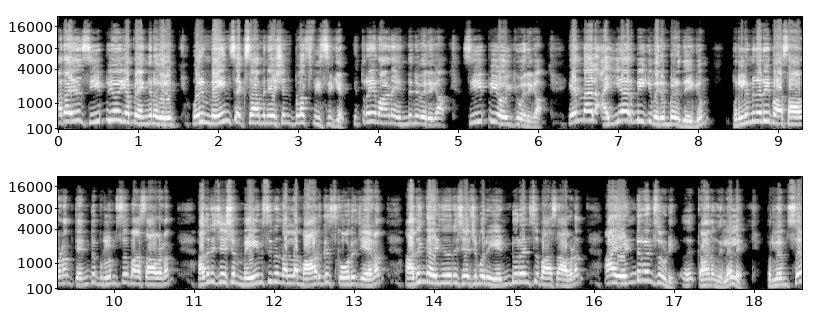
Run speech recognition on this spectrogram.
അതായത് സി പി ഒക്ക് അപ്പോൾ എങ്ങനെ വരും? ഒരു മെയിൻസ് എക്സാമിനേഷൻ പ്ലസ് ഫിസിക്കൽ ഇത്രയുമാണ് എന്തിന് വരിക? സി പി ഒക്ക് വരിക. എന്നാൽ ഐ ആർ ബിക്ക് വരുമ്പോഴത്തേക്കും പ്രിലിമിനറി പാസ്സാവണം ടെൻത്ത് പ്രിലിംസ് പാസ്സാവണം അതിനുശേഷം മെയിൻസിന് നല്ല മാർക്ക് സ്കോർ ചെയ്യണം. അതും കഴിഞ്ഞതിന് ശേഷം ഒരു എൻഡുറൻസ് പാസ്സാവണം ആ എൻഡുറൻസ് കൂടി കാണുന്നില്ല അല്ലേ? Prelims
